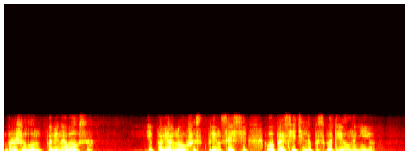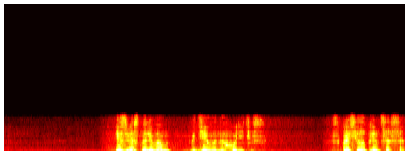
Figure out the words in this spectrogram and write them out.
Брожелон повиновался и, повернувшись к принцессе, вопросительно посмотрел на нее. «Известно ли вам, где вы находитесь?» — спросила принцесса.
